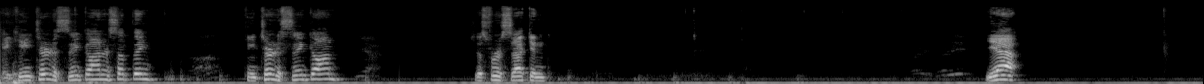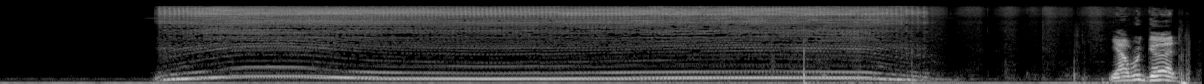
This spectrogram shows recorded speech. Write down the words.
Hey, can you turn the sink on or something? Can you turn the sink on? Yeah. Just for a second. Alright. Yeah. Yeah, we're good.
